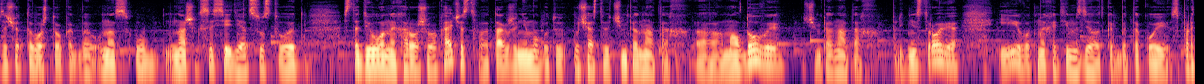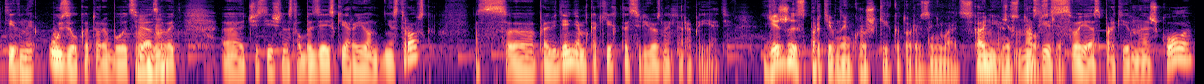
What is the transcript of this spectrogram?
за счет того, что как бы у нас у наших соседей отсутствуют стадионы хорошего качества, также не могут участвовать в чемпионатах э, Молдовы, в чемпионатах Приднестровья. И вот мы хотим сделать как бы такой спортивный узел, который будет связывать угу. частично Слободейский район Днестровск с э, проведением каких-то серьезных мероприятий. Есть же спортивные кружки, которые занимаются Конечно, у нас есть своя спортивная школа.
